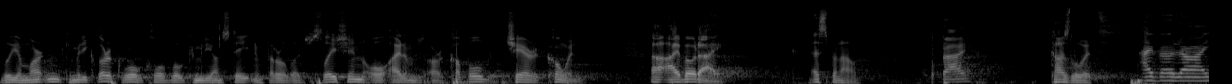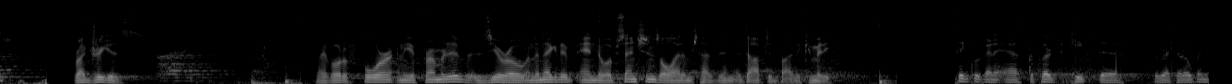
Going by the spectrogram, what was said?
William Martin, Committee Clerk, Roll Call Vote Committee on State and Federal Legislation. All items are coupled. Chair Cohen. Uh, I vote aye. Espinal. Aye. Koslowitz. I vote aye. Rodriguez. By a vote of four in the affirmative, zero in the negative, and no abstentions, all items have been adopted by the committee. I think we're going to ask the clerk to keep the, the record open.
